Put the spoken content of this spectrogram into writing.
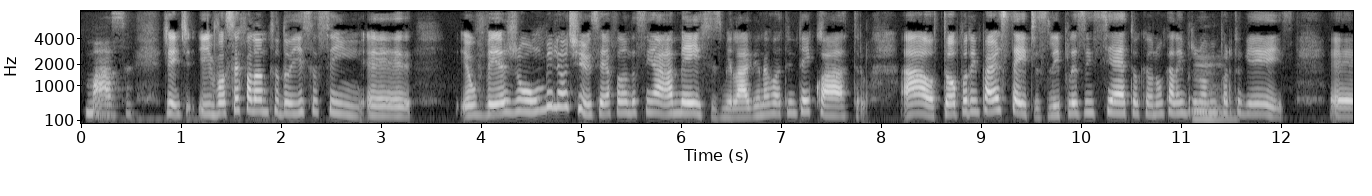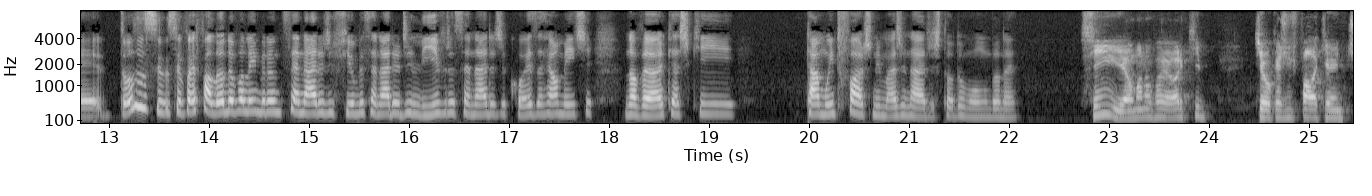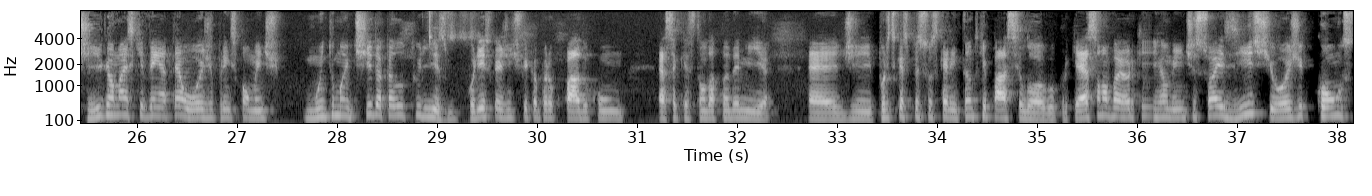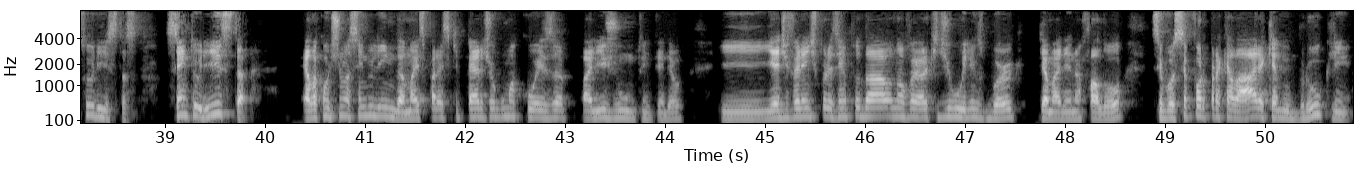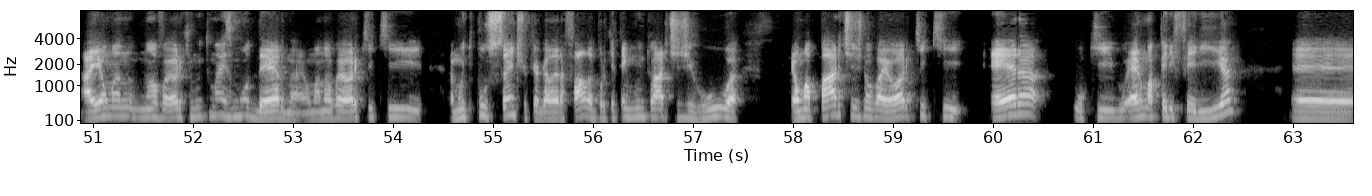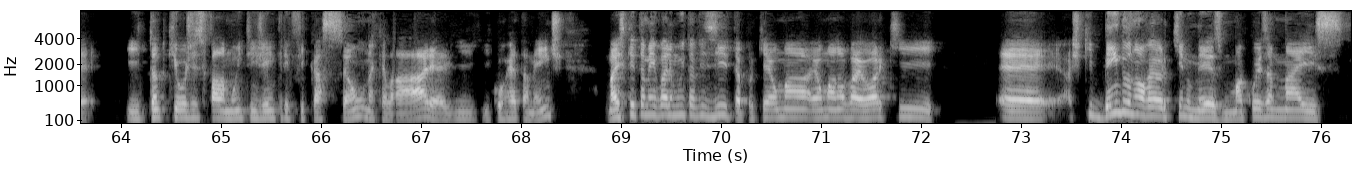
Massa. Gente, e você falando tudo isso, assim, é, eu vejo um milhão de filmes. Você ia falando assim, ah, Macy's, Milagre na Rua 34. Ah, o topo do Empire State, Sleepless in Seattle, que eu nunca lembro o nome em uhum. português. É, todos você vai falando, eu vou lembrando cenário de filme, cenário de livro, cenário de coisa. Realmente, Nova York acho que tá muito forte no imaginário de todo mundo, né? Sim, é uma Nova York que é o que a gente fala que é antiga, mas que vem até hoje, principalmente muito mantida pelo turismo. Por isso que a gente fica preocupado com essa questão da pandemia. É, de, por isso que as pessoas querem tanto que passe logo, porque essa Nova York realmente só existe hoje com os turistas. Sem turista, ela continua sendo linda, mas parece que perde alguma coisa ali junto, entendeu? E, e é diferente, por exemplo, da Nova York de Williamsburg, que a Marina falou. Se você for para aquela área que é no Brooklyn, aí é uma Nova York muito mais moderna, é uma Nova York que é muito pulsante o que a galera fala, porque tem muito arte de rua. É uma parte de Nova York que era o que era uma periferia, é, e tanto que hoje se fala muito em gentrificação naquela área, e, e, corretamente, mas que também vale muito a visita, porque é uma, é uma Nova York, é, acho que bem do nova iorquino mesmo, uma coisa mais,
